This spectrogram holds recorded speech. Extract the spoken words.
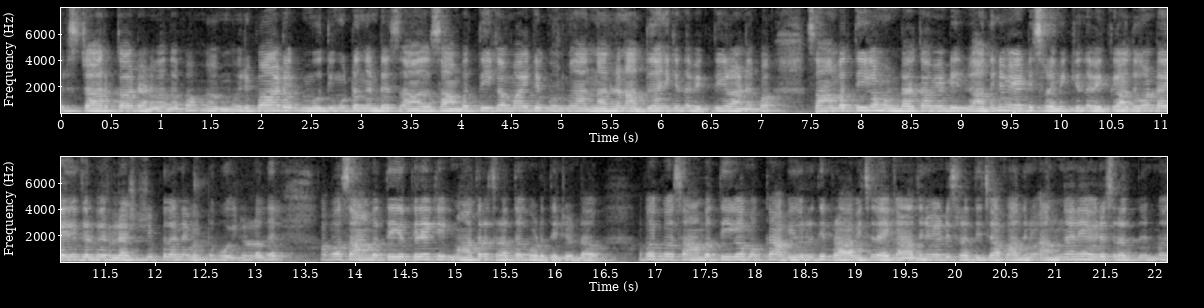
ഒരു സ്റ്റാർ കാർഡാണ് വന്നത്. അപ്പം ഒരുപാട് ബുദ്ധിമുട്ടുന്നുണ്ട്. സാമ്പത്തികമായിട്ട് നല്ലോണം അധ്വാനിക്കുന്ന വ്യക്തികളാണ്. അപ്പോൾ സാമ്പത്തികം ഉണ്ടാക്കാൻ വേണ്ടി അതിനു വേണ്ടി ശ്രമിക്കുന്ന വ്യക്തി അതുകൊണ്ടായിരിക്കും ചിലപ്പോൾ റിലേഷൻഷിപ്പ് തന്നെ വിട്ടുപോയിട്ടുള്ളത്. അപ്പോൾ സാമ്പത്തികത്തിലേക്ക് മാത്രം ശ്രദ്ധ കൊടുത്തിട്ടുണ്ടാവും. അപ്പോൾ ഇപ്പോൾ സാമ്പത്തികമൊക്കെ അഭിവൃദ്ധി പ്രാപിച്ചതായി കാണാം അതിനുവേണ്ടി ശ്രദ്ധിച്ചു അപ്പോൾ അതിന് അങ്ങനെ ഒരു ശ്രദ്ധ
